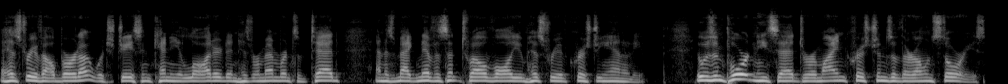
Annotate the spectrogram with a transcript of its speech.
A History of Alberta, which Jason Kenney lauded in his remembrance of Ted, and his magnificent 12 volume History of Christianity. It was important, he said, to remind Christians of their own stories,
